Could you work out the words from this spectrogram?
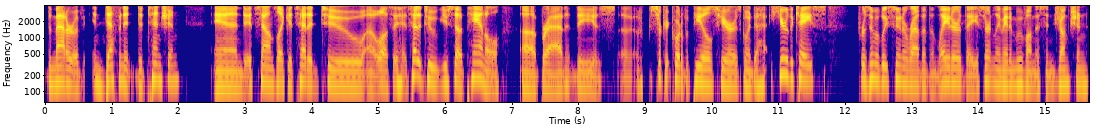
the matter of indefinite detention and it sounds like it's headed to uh, well, it's, it's, headed to you said a panel, uh, Brad. The uh, Circuit Court of Appeals here is going to ha- hear the case, presumably sooner rather than later. They certainly made a move on this injunction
